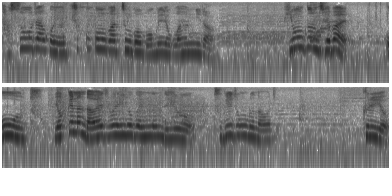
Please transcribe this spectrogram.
다 쏘자고요 축구공 같은 거 먹으려고 합니다. 비용 드론 제발 오 몇 개는 나와줘 하려고 했는데요 두 개 정도 나와줘. 그래요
